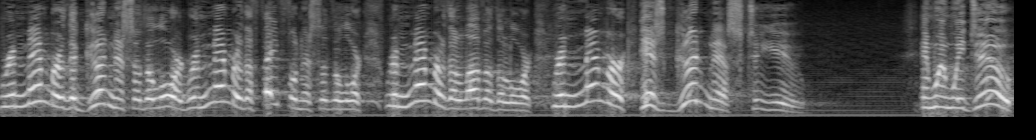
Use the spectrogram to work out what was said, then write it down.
Remember the goodness of the Lord. Remember the faithfulness of the Lord. Remember the love of the Lord. Remember His goodness to you. And when we do,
